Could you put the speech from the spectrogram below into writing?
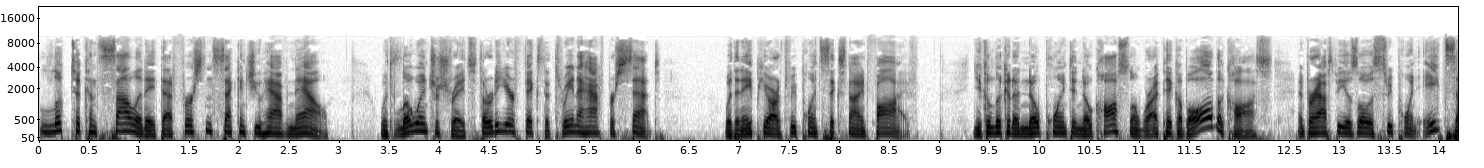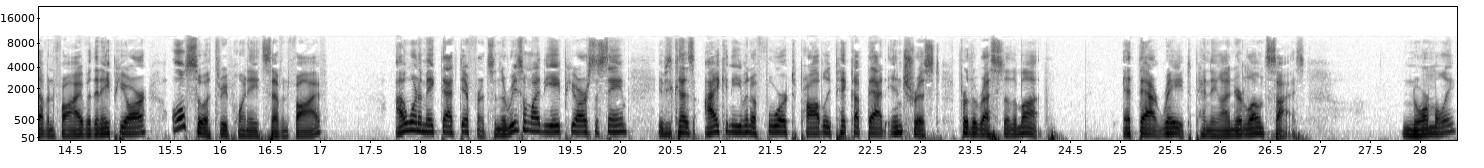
look to consolidate that first and second you have now with low interest rates, 30 year fixed at 3.5%, with an APR 3.695. You can look at a no point and no cost loan where I pick up all the costs and perhaps be as low as 3.875 with an APR also at 3.875. I want to make that difference. And the reason why the APR is the same is because I can even afford to probably pick up that interest for the rest of the month at that rate, depending on your loan size. Normally,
